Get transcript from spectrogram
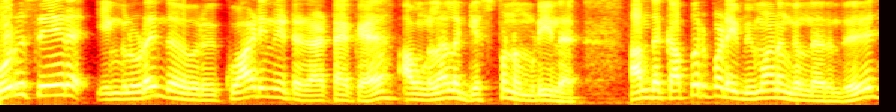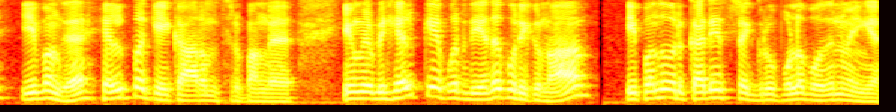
ஒரு சேர எங்களோட இந்த ஒரு குவாடினேட்டட் அட்டாக்கை அவங்களால கெஸ் பண்ண முடியல. அந்த கப்பற்படை விமானங்கள்ல இருந்து இவங்க ஹெல்ப்பை கேட்க ஆரம்பிச்சிருப்பாங்க. இவங்க இப்படி ஹெல்ப் கேட்கறது எதை குறிக்கும்னா இப்போ வந்து ஒரு கரியர் ஸ்ட்ரைக் குரூப் உள்ள போகுதுன்னு வைங்க.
